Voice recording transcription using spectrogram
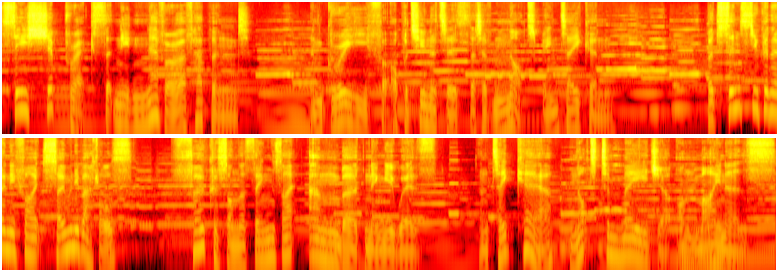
see shipwrecks that need never have happened, and grieve for opportunities that have not been taken. But since you can only fight so many battles, focus on the things I am burdening you with, and take care not to major on minors.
